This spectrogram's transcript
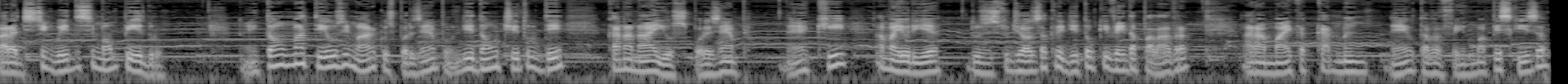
para distinguir de Simão Pedro, então, Mateus e Marcos, por exemplo, lhe dão o título de Cananaios, por exemplo, né, que a maioria dos estudiosos acreditam que vem da palavra aramaica Canã. Né? Eu estava fazendo uma pesquisa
